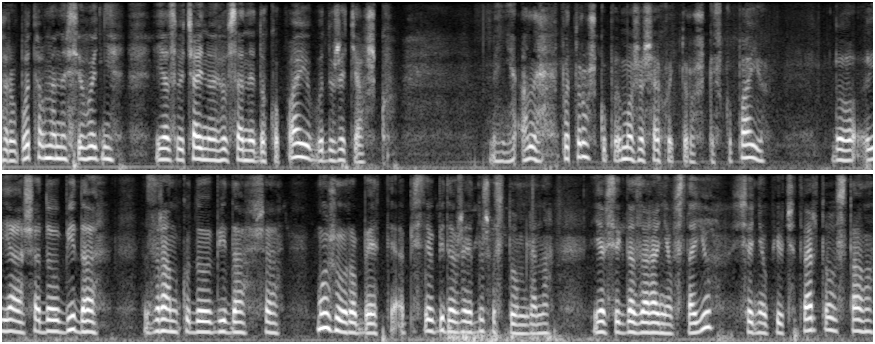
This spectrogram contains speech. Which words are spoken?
робота в мене сьогодні. Я, звичайно, його все не докопаю, бо дуже тяжко. мені. Але потрошку, може, ще хоч трошки скопаю. Бо я ще до обіда, зранку до обіда ще можу робити, а після обіду вже я дуже стомлена. Я завжди зарані встаю, сьогодні о пів четвертого встала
